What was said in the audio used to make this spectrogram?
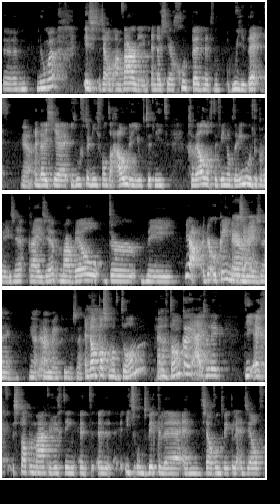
eh, noemen, is zelfaanvaarding. En dat je goed bent met hoe je bent. Ja. En dat je, je hoeft er niet van te houden, je hoeft het niet geweldig te vinden of hemel te prijzen, prijzen maar wel ermee, ja, er oké mee zijn. Ermee zijn. Ja, Ja. ermee kunnen zijn. En dan pas vanaf dan, vanaf Ja. dan kan je eigenlijk die echt stappen maken richting het, eh, iets ontwikkelen en zelf ontwikkelen en zelf,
